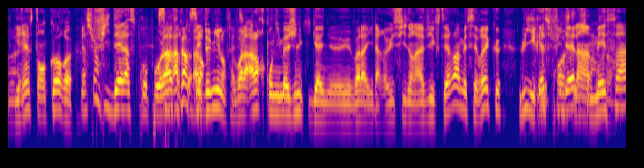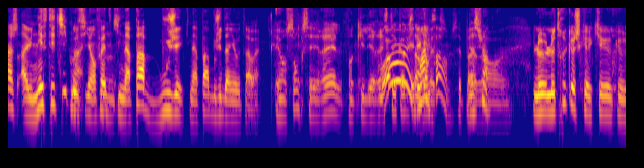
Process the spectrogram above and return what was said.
Ouais. Il reste encore euh, Bien sûr. fidèle à ce propos-là. que- années 2000 en fait. Voilà, alors qu'on imagine qu'il gagne, euh, voilà, il a réussi dans la vie, etc. Mais c'est vrai que lui, il Il est reste fidèle à ça un encore. message, à une esthétique Ouais. aussi, en fait, Mm. qui n'a pas bougé, qui n'a pas bougé d'un iota, ouais. et on sent que c'est réel enfin qu'il est resté Ouais, comme ouais, ça comme ça. c'est pas Bien sûr. genre, euh, Le, le truc que je, que, que- que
